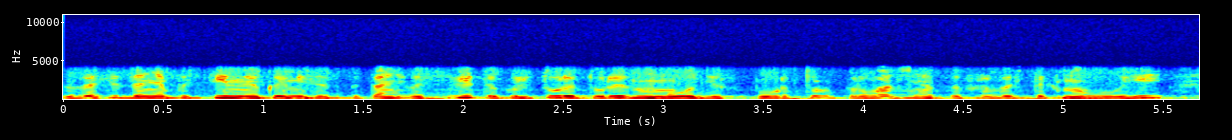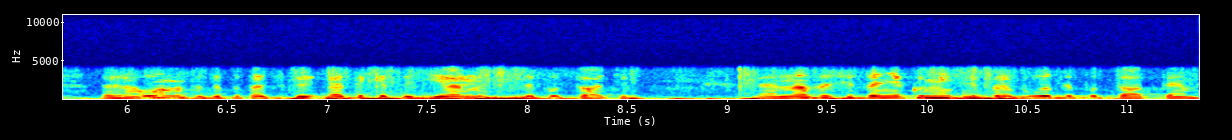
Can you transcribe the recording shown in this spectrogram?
Засідання постійної комісії з питань освіти, культури, туризму, молоді, спорту, впровадження цифрових технологій, регламенту депутатської етики та діяльності депутатів. Е, На засідання комісії прибули депутати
